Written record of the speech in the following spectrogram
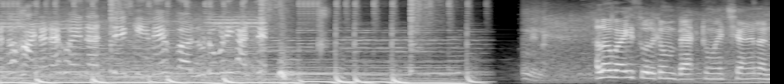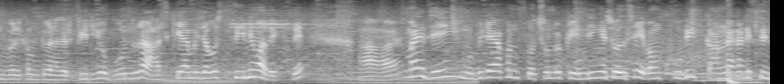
এত হার্ট অ্যাটাক হয়ে যাচ্ছে, কেঁদে লুটোপুটি hello guys welcome back to my channel and welcome to another video বন্ধুরা, আজকে আমি যাব সিনেমা দেখতে। আর মানে যেই মুভিটা এখন প্রচণ্ড ট্রেন্ডিংয়ে চলছে এবং খুবই কান্নাকাটি সিন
